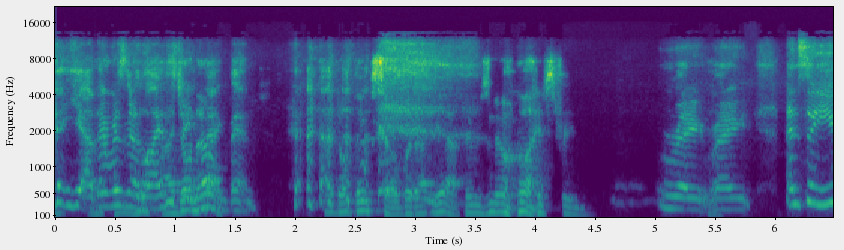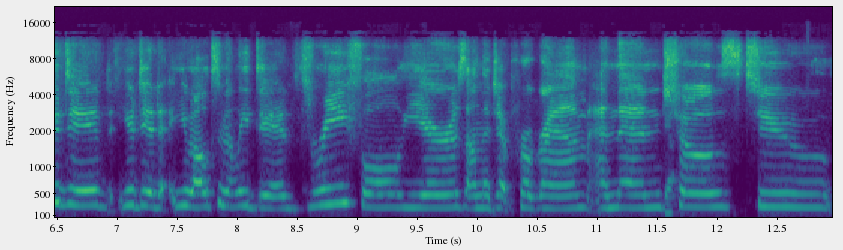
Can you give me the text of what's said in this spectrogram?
yeah, there was no live stream back then. I don't think so, but uh, yeah, there was no live stream. Right, right. And so you did, you did, you ultimately did three full years on the JET program and then yeah. chose to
